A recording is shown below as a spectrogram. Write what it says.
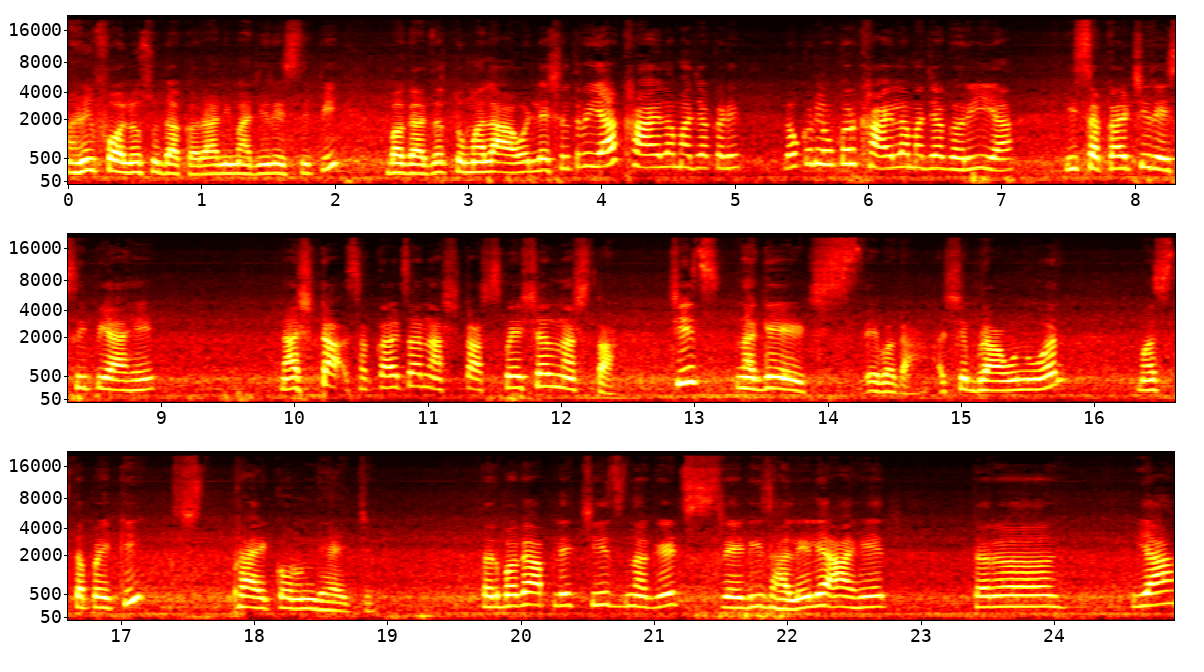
आणि फॉलोसुद्धा करा आणि माझी रेसिपी बघा. जर तुम्हाला आवडली असेल तर या खायला माझ्याकडे. लवकर लवकर खायला माझ्या घरी या. ही सकाळची रेसिपी आहे. नाश्ता सकाळचा नाश्ता स्पेशल नाश्ता. चीज नगेट्स हे बघा असे ब्राऊनवर मस्तपैकी फ्राय करून घ्यायचे. तर बघा आपले चीज नगेट्स रेडी झालेले आहेत. तर या.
